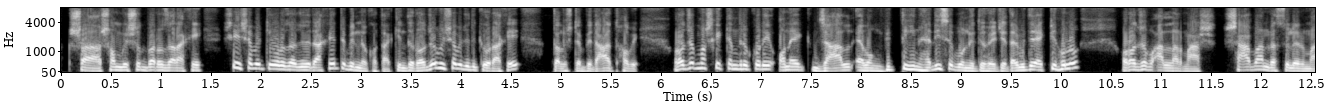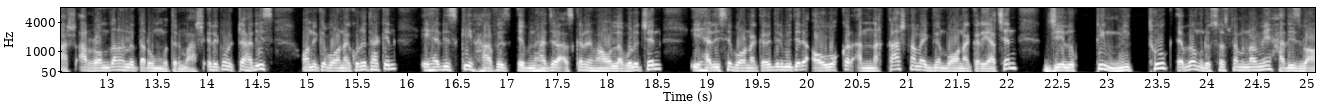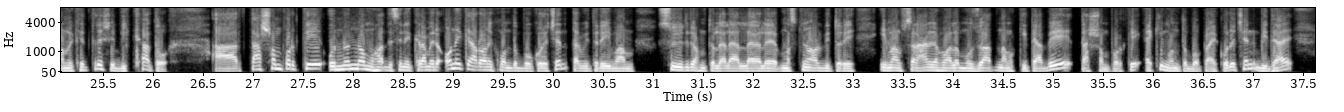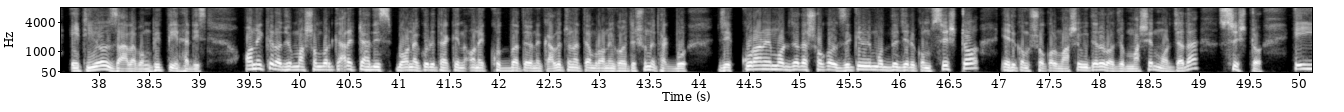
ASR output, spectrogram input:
সম্বিশুদ্ধ বা রোজা রাখে, সেই হিসাবে কেউ রোজা যদি রাখে, এটা ভিন্ন কথা। কিন্তু রজব হিসাবে যদি কেউ রাখে, তাহলে সেটা বিদাত হবে। রজব মাসকে কেন্দ্র করে অনেক জাল এবং ভিত্তিহীন হাদিসে বর্ণিত হয়েছে। তার ভিতরে একটি হলো রজব আল্লাহর মাস শাহবান রাসুলের মাস আর রমজান হলো তার উম্মতের মাস। এরকম একটা হাদিস অনেকে বর্ণনা করে থাকেন। এই হাদিসকে হাফেজ এবন হাজার আসকারের মামলা বলেছেন? এই হাদিসে বর্ণাকারীদের ভিতরে অবকর আর নাকাশ নামে একজন বর্ণাকারী আছেন। যে লোকটি মিথ্যুক এবং রসুল নামে হাদিস বানানোর ক্ষেত্রে সে বিখ্যাত। আর তার সম্পর্কে অন্যান্য মহাদিসিন ইকরামের অনেকে আরও অনেক মন্তব্য করেছেন। তার ভিতরে ইমাম সৈয়দ রহমতুল্লাহ আল্লাহ মুসলিমের ভিতরে ইমাম সালাহ মুজাত নামক কিতাবে তার সম্পর্কে একই মন্তব্য প্রায় করেছেন। বিধায় এটিও জাল এবং ভিত্তিহীন হাদিস। অনেকে রজব সম্পর্কে আরেকটা হাদিস বর্ণনা করে থাকেন। অনেক খুদ্বাতে অনেক আলোচনাতে আমরা অনেক হয়তো শুনে থাকব যে কোরআনের মর্যাদা সকল জিকিরের মধ্যে যেরকম শ্রেষ্ঠ, এরকম সকল মাসের ভিতরে রজব মাসের মর্যাদা শ্রেষ্ঠ। এই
